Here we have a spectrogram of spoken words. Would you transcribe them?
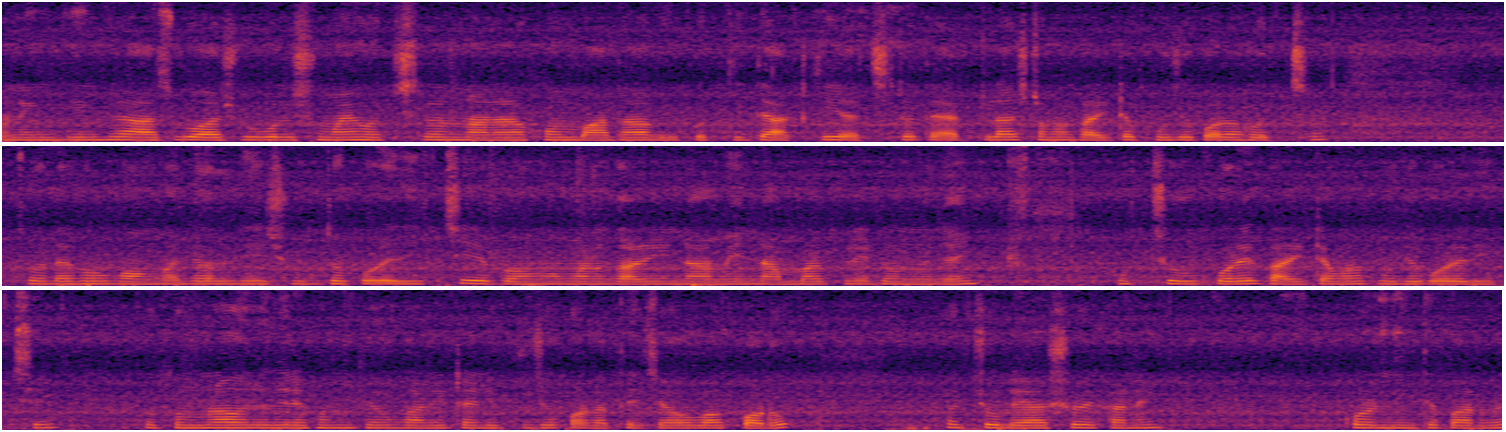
অনেক দিন ধরে আসব আসব বলে সময় হচ্ছিল নানা রকম বাধা বিপত্তিতে আটকে যাচ্ছিল। তো অ্যাট লাস্ট আমার গাড়িটা পুজো করা হচ্ছে। তো দেখো, গঙ্গা জল দিয়ে শুদ্ধ করে দিচ্ছে এবং আমার গাড়ির নামের নাম্বার প্লেট অনুযায়ী উঁচু করে গাড়িটা আমার পুজো করে দিচ্ছে। তো তোমরাও যদি এরকম কেউ গাড়ি টাড়ি পুজো করাতে চাও বা করো, তো চলে আসো এখানে করে নিতে পারবে।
